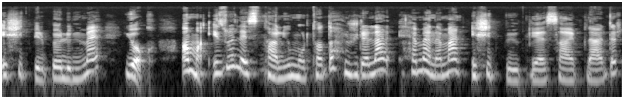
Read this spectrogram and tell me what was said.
eşit bir bölünme yok. Ama izolesital yumurtada hücreler hemen hemen eşit büyüklüğe sahiplerdir.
